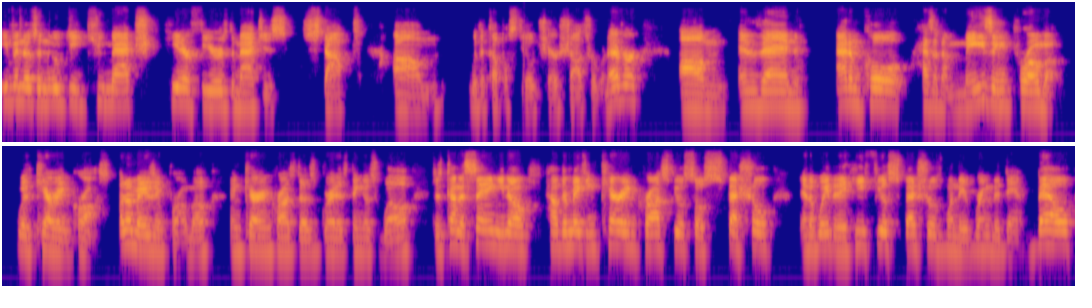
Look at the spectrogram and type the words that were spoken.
Even though it's a no DQ match, he interferes. The match is stopped um, with a couple steel chair shots or whatever. Um, and then Adam Cole has an amazing promo with Karrion Kross, An amazing promo. And Karrion Kross does greatest thing as well. Just kind of saying, you know, how they're making Karrion Kross feel so special. And the way that he feels special is when they ring the damn bell.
